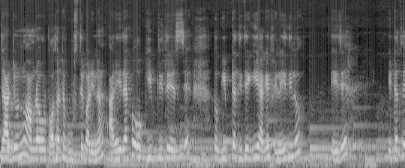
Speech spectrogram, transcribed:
যার জন্য আমরা ওর কথাটা বুঝতে পারি না। আর এই দেখো, ও গিফট দিতে এসছে। তো গিফটটা দিতে গিয়ে আগে ফেলেই দিল। এই যে, এটাতে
